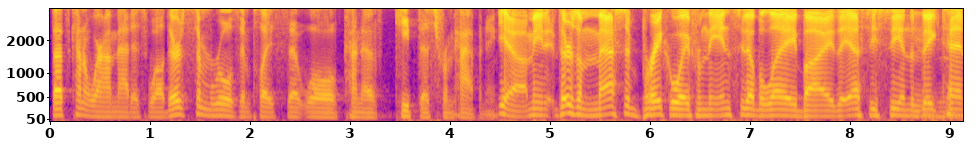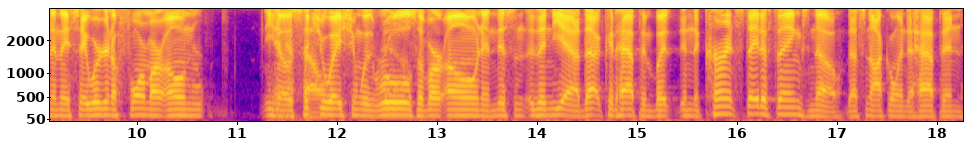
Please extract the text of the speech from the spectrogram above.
that's kind of where I'm at as well. There's some rules in place that will kind of keep this from happening. Yeah, I mean, there's a massive breakaway from the NCAA by the SEC and the mm-hmm. Big Ten, and they say we're going to form our own you know, NFL. situation with rules yeah. of our own and this and then yeah, that could happen. But in the current state of things, no, that's not going to happen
